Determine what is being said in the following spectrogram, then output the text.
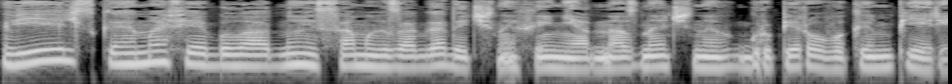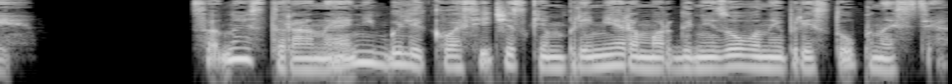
Виэльская мафия была одной из самых загадочных и неоднозначных группировок империи. С одной стороны, они были классическим примером организованной преступности,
